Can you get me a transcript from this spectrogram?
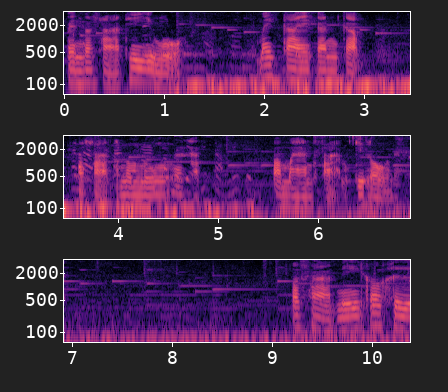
เป็นปราสาทที่อยู่ไม่ไกลกันกับปราสาทพนมรุ้งนะครับ ประมาณ 3 กิโลนะฮะปราสาทนี้ก็คือ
